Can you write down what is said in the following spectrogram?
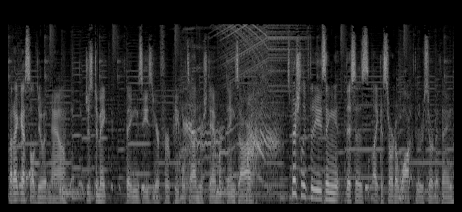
But I guess I'll do it now, just to make things easier for people to understand where things are. Especially if they're using this as like a sort of walkthrough sort of thing.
